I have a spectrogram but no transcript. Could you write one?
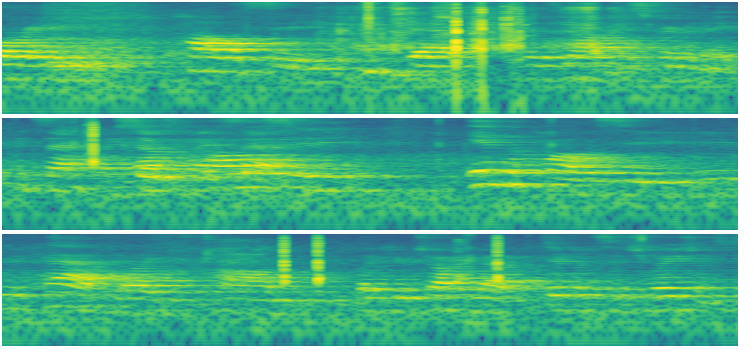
or a policy that does not discriminate. Exactly, So the policy, in the policy, you could have like, um, like you were talking about different situations.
